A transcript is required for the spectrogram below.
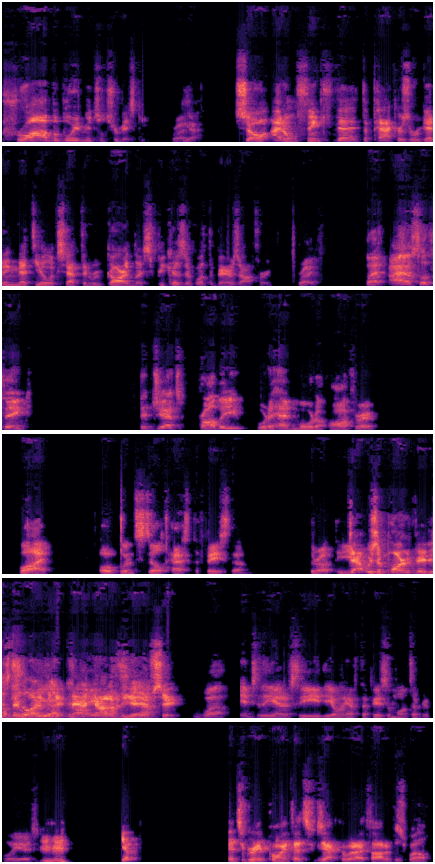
Probably Mitchell Trubisky. right. Yeah. So I don't think that the Packers were getting that deal accepted regardless because of what the Bears offered. Right. But I also think the Jets probably would have had more to offer, but Oakland still has to face them throughout the year. That was a part of it is I'm they sure, wanted yeah, to get Mack out of the yeah. AFC. well into the NFC. They only have to face them once every four years. Mm-hmm. Yep. That's a great point. That's exactly what I thought of as well.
